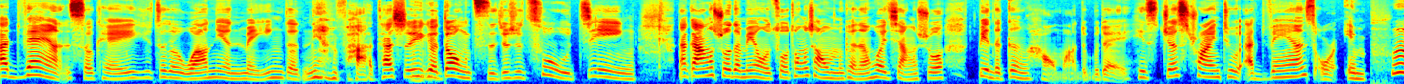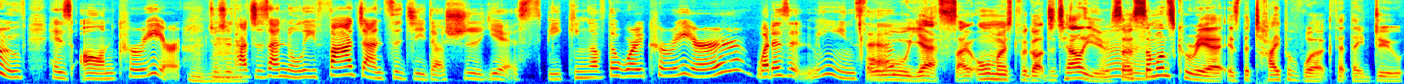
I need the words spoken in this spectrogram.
Advance，OK，、这个我要念美音的念法，它是一个动词，就是促进。那刚刚说的没有错，通常我们可能会想说变得更好嘛，对不对？He's just trying to advance or improve his own career，、就是他只是在努力发展自己的事业。Speaking of the word career，what does it mean, Seth? Oh, yes, I almost forgot to tell you. So, someone's career is the type of work that they do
